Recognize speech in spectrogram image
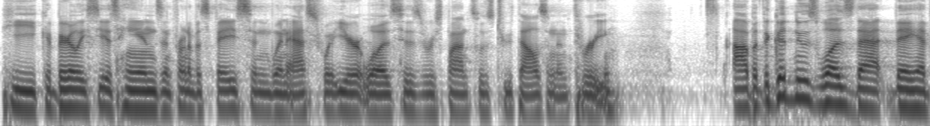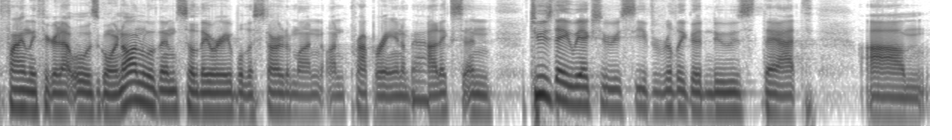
he could barely see his hands in front of his face, and when asked what year it was, his response was 2003. Uh, but the good news was that they had finally figured out what was going on with him, so they were able to start him on, on proper antibiotics. And Tuesday, we actually received really good news that um,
